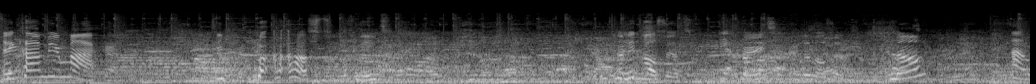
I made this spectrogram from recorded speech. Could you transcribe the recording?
En ik ga hem weer maken. Die past, of niet? Nou, dit was het. Ja, dat was het. En dan? Nou,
